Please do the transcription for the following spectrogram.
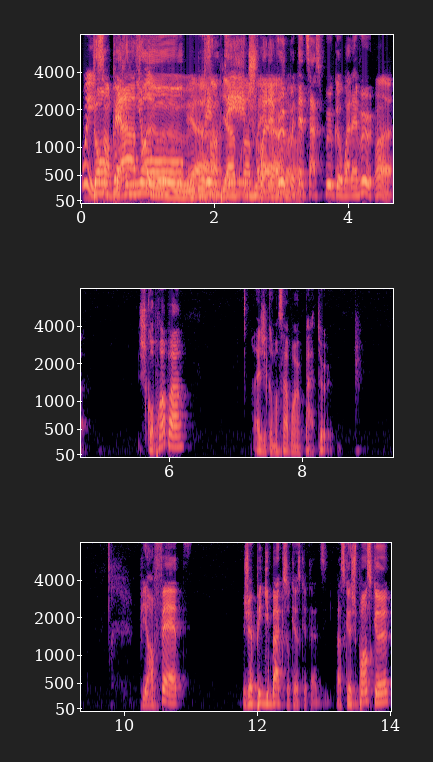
Oui, Dom 100 piastres, Pérignon, ouais, yeah. 200 piastres, vintage, 300 whatever. Peut-être ça se peut que whatever. Ouais. Je comprends pas. Là, j'ai commencé à avoir un pattern. Puis en fait, je piggyback sur ce que tu as dit. Parce que je pense que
